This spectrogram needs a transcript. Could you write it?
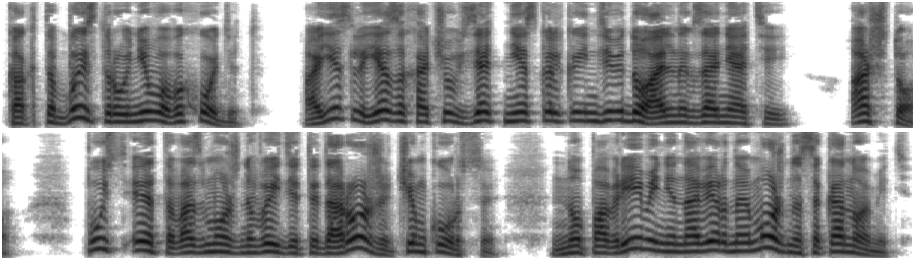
Как-то быстро у него выходит. А если я захочу взять несколько индивидуальных занятий? А что? Пусть это, возможно, выйдет и дороже, чем курсы, но по времени, наверное, можно сэкономить.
